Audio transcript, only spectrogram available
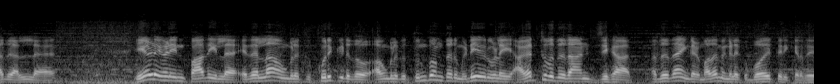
அது அல்ல. ஏழைகளின் பாதையில் எதெல்லாம் அவங்களுக்கு குறுக்கிடுதோ அவங்களுக்கு துன்பம் தரும் இடையூறுகளை அகற்றுவது தான் ஜிஹாத். அதுதான் எங்கள் மதம் எங்களுக்கு போதித்திருக்கிறது.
